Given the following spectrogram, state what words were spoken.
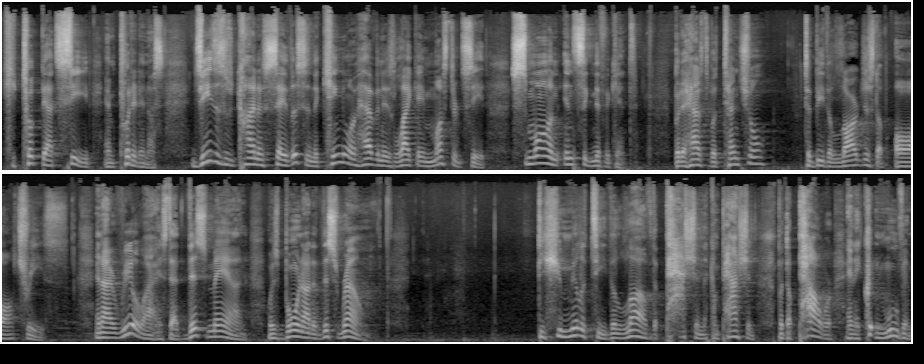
he took that seed and put it in us. Jesus would kind of say, listen, the kingdom of heaven is like a mustard seed, small and insignificant, but it has the potential to be the largest of all trees. And I realized that this man was born out of this realm. The humility, the love, the passion, the compassion, but the power, and it couldn't move him.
